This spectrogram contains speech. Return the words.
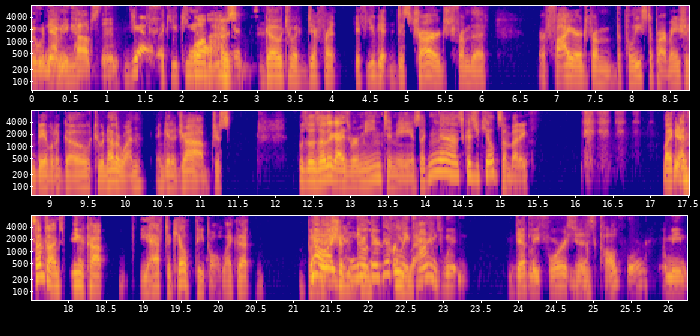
we wouldn't have any you- cops then. yeah, like you can't, Well, you was- can't go to a different if you get discharged from the or fired from the police department, you shouldn't be able to go to another one and get a job just because those other guys were mean to me. It's like, no, it's because you killed somebody. like, Yeah. and sometimes being a cop, you have to kill people like that. But no, that I, no, there are definitely times when deadly force Yeah. is called for. I mean,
